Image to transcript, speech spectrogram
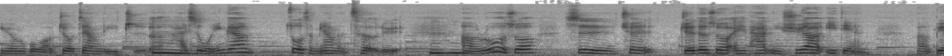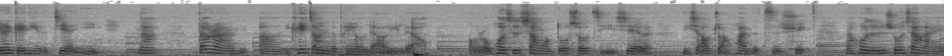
因为如果我就这样离职了，还是我应该要做什么样的策略？嗯，呃，如果说是却。觉得说，哎，他你需要一点，呃，别人给你的建议。那当然，呃，你可以找你的朋友聊一聊，哦，或是上网多收集一些你想要转换的资讯。那或者是说，像来，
